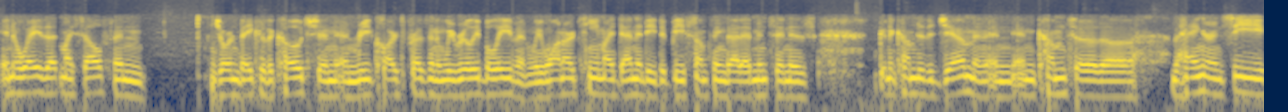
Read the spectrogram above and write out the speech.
in a way that myself and Jordan Baker, the coach, and, and Reed Clark's president, we really believe in. We want our team identity to be something that Edmonton is going to come to the gym and, and, and come to the, the hangar and see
